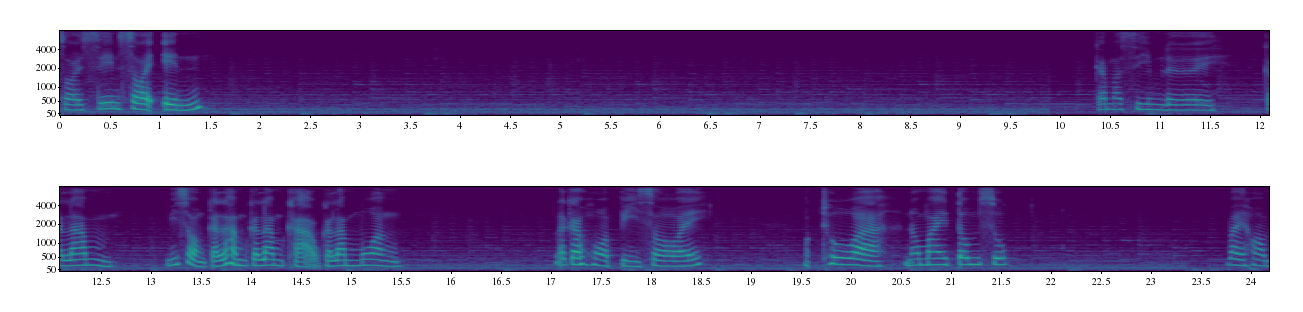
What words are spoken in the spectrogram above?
ซอยซีนซอยเอ็น ก็มาซีมเลยกะล่ำมีสองกะล่ำกะล่ำขาวกะล่ำม่วง แล้วก็หัวปีซอยมักทั่วหน่อไม้ต้มซุก ใบหอม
